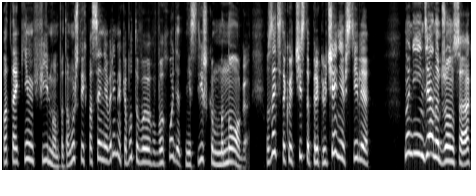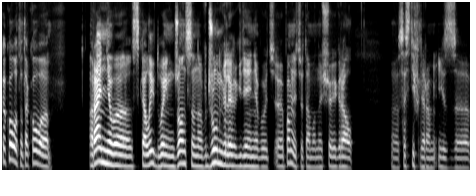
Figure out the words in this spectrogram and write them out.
по таким фильмам, потому что их в последнее время как будто вы- выходит не слишком много. Вы знаете, такое чисто приключение в стиле, ну, не Индианы Джонса, а какого-то такого раннего скалы Дуэйн Джонсона в джунглях где-нибудь. Э, Помните, там он еще играл со Стифлером из э,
